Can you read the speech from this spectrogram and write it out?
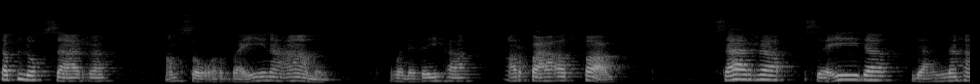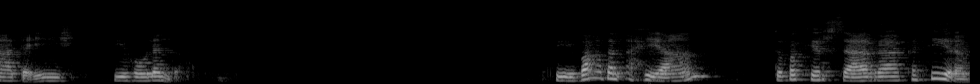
تبلغ سارة خمسة وأربعين عاما ولديها أربع أطفال. سارة سعيدة بأنها تعيش في هولندا. في بعض الأحيان تفكر سارة كثيرا.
